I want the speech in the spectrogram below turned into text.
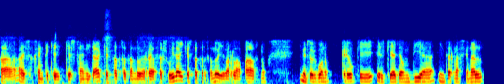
a, esa gente que, que, está en Irak, que está tratando de rehacer su vida y que está tratando de llevar la paz, ¿no? Entonces, bueno, creo que el que haya un día internacional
